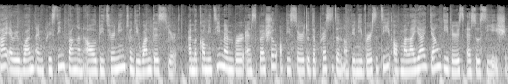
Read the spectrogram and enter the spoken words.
Hi everyone, I'm Christine Pang and I'll be turning 21 this year. I'm a committee member and special officer to the president of University of Malaya Young Leaders Association.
